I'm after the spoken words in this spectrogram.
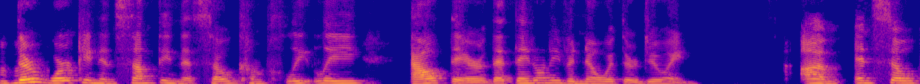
mm-hmm. they're working in something that's so completely out there that they don't even know what they're doing um and so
